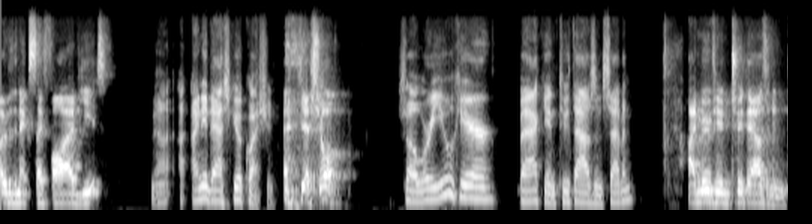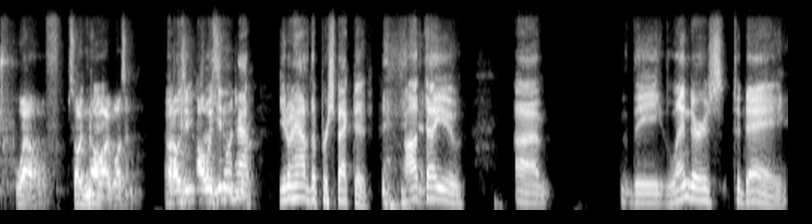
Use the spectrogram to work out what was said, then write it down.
over the next, say, five years? Now, I need to ask you a question. yeah, sure. So, were you here back in 2007? I moved here in 2012. So, okay. no, I wasn't. But okay. I was, I was so you in. Don't have, you don't have the perspective. I'll tell you, um, the lenders today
